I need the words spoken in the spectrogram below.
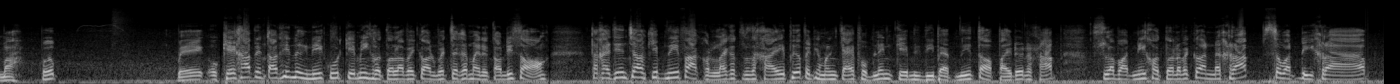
มาปุ๊บ เบรกโอเคครับในตอนที่หนึ่งนี้กู๊ดเกมมิ่งขอตัวลาไปก่อนไว้เจอกันใหม่ในตอนที่สองถ้าใครชื่นชอบคลิปนี้ฝากกดไลค์กดซับสไครต์เพื่อเป็นกำลังใจผมเล่นเกมดีๆแบบนี้ต่อไปด้วยนะครับสำหรับวันนี้ขอตัวลาไปก่อนนะครับ สวัสดีครับ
